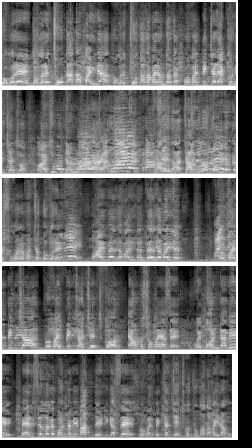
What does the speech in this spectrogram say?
তগরে তগরে চোতাদা বাইরা তগরে চোতাদা বাইরাম দরকার। প্রোফাইল পিকচার এক্ষুনি চেঞ্জ কর। ওই শুভ চারু চারুদা চারুদা দম দরকার শুয়ারের বাচ্চা তগরে। ভাই বেলতে পারি দেন বেলতে পারি দেন। Profile picture profile picture change কর। এখনও সময় আছে। ওই বন্ডামি প্যারিসের লগে বন্ডামি বাদ দে ঠিক আছে? প্রোফাইল পিকচার চেঞ্জ কর চোতাদা বাইরামু।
